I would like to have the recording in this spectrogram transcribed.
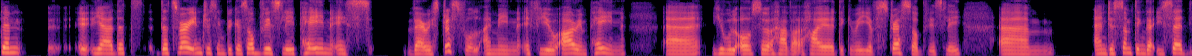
Then uh, yeah that's that's very interesting because obviously pain is very stressful i mean if you are in pain uh, you will also have a higher degree of stress obviously um, and just something that you said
